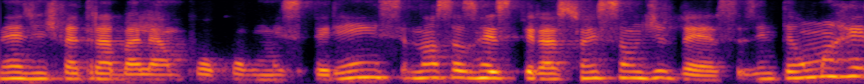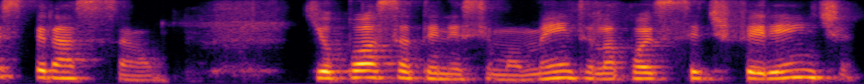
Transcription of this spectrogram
né, a gente vai trabalhar um pouco alguma experiência, nossas respirações são diversas. Então, uma respiração que eu possa ter nesse momento, ela pode ser diferente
